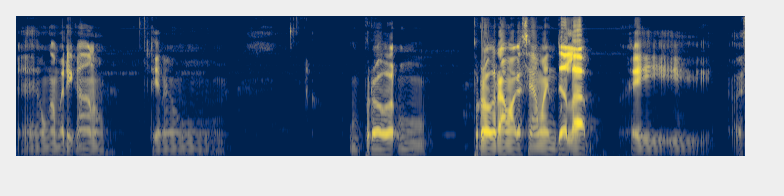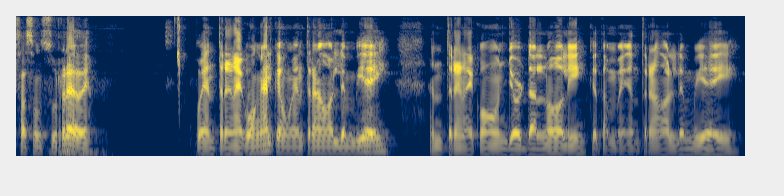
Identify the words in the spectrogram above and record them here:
eh, un americano. Tiene un, un, pro- un programa que se llama In the Lab eh, y, esas son sus redes. Pues entrené con él, que es un entrenador de NBA. Entrené con Jordan Lolly, que también es entrenador de NBA.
